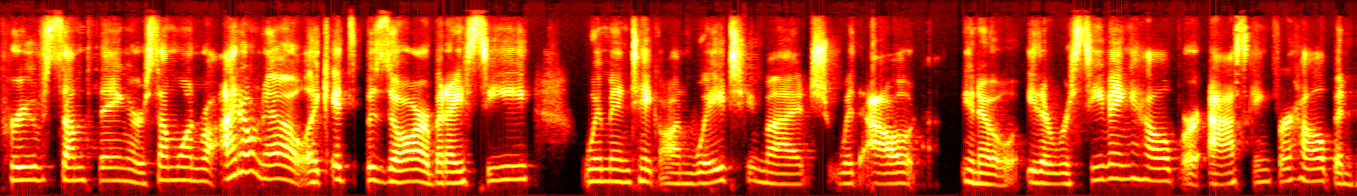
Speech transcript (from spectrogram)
proves something or someone wrong. I don't know. Like it's bizarre, but I see women take on way too much without you know either receiving help or asking for help and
